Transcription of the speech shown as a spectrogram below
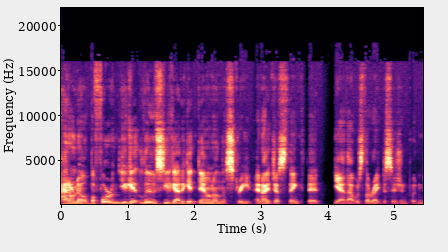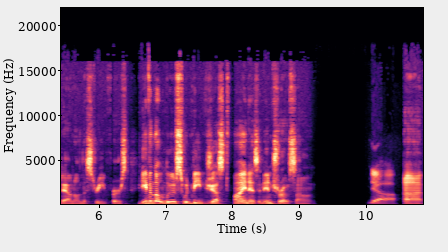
I don't know. Before you get loose, you got to get down on the street. And I just think that, yeah, that was the right decision putting down on the street first. Even though loose would be just fine as an intro song. Yeah. Uh,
